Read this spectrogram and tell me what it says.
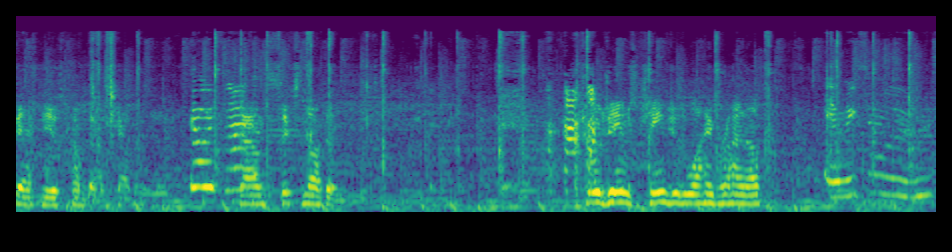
live run. Fafnir's comeback, Captain League. No, it's not. Down 6 nothing. Joe James changes Wyvern up. It makes him lose.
